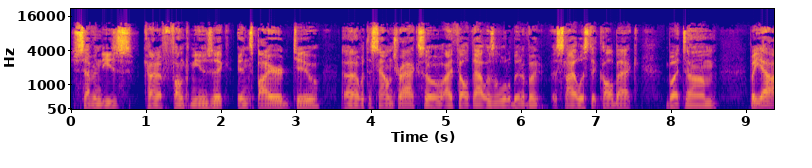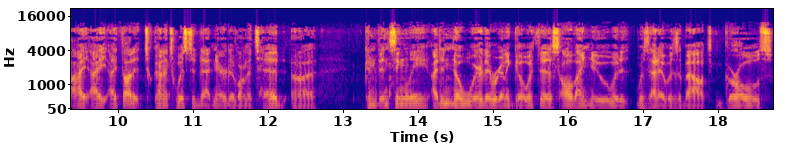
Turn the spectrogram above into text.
70s kind of funk music inspired too uh, with the soundtrack. So I felt that was a little bit of a, a stylistic callback. But um, but yeah, I, I, I thought it t- kind of twisted that narrative on its head uh, convincingly. I didn't know where they were going to go with this. All I knew was that it was about girls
